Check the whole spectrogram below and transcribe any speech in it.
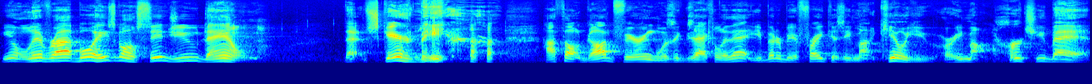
You don't live right, boy, He's going to send you down. That scared me. I thought God fearing was exactly that. You better be afraid because He might kill you or He might hurt you bad.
